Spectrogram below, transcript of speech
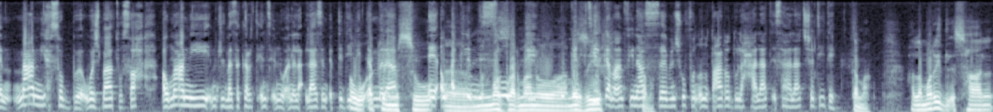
آم، ما عم يحسب وجباته صح أو ما عم ي... مثل ما ذكرت أنت إنه أنا لأ لازم أبتدي أكل بالتمره من السوق، إيه، أو أكل آه، من من السوق مصدر ما إنه ممكن كثير نظيف. كمان في ناس بنشوفهم إنه تعرضوا لحالات إسهالات شديدة. تمام. هلا مريض الإسهال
